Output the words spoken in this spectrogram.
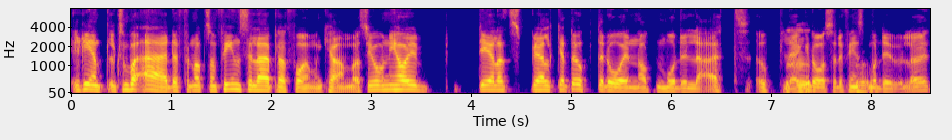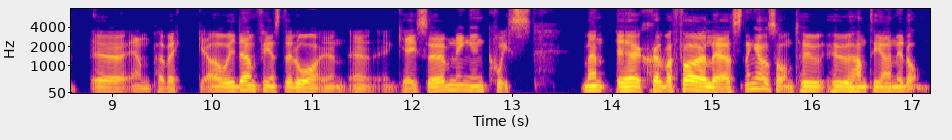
rent liksom, vad är det för något som finns i lärplattformen Canvas? Jo, ni har ju delat, spjälkat upp det då i något modulärt upplägg mm. då, så det finns mm. moduler, eh, en per vecka. Och i den finns det då en, en, en caseövning, en quiz. Men eh, själva föreläsningar och sånt, hur, hur hanterar ni dem?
